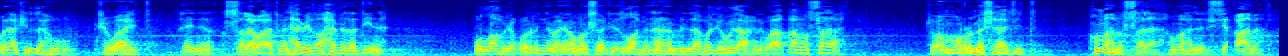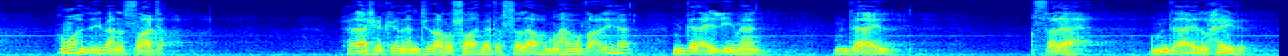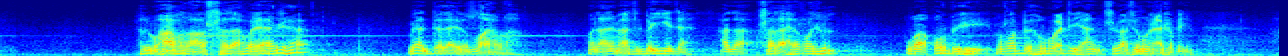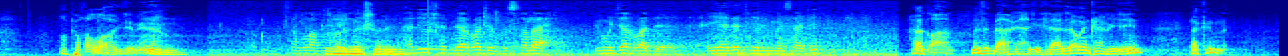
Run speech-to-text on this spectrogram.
ولكن له شواهد. فإن الصلوات من حفظ حفظ دينه. والله يقول إنما يوم مساجد الله من آمن بالله واليوم الآخر وأقام الصلاة. فعمر المساجد هم أهل الصلاة هم أهل الاستقامة هم أهل الإيمان الصادق. فلا شك أن انتظار الصلاة بعد الصلاة والمحافظة عليها من دلائل الإيمان من دلائل الصلاح ومن دلائل الخير. فالمحافظة على الصلاة والعناية بها من الدلائل الظاهرة والعلامات البينة على صلاح الرجل وقربه من ربه وبعده عن صفات المنافقين. وفق الله الجميع الله هل يشهد للرجل بالصلاح بمجرد عيادته للمساجد؟ هذا مثل ما في الحديث هذا وإن كان في دين لكن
